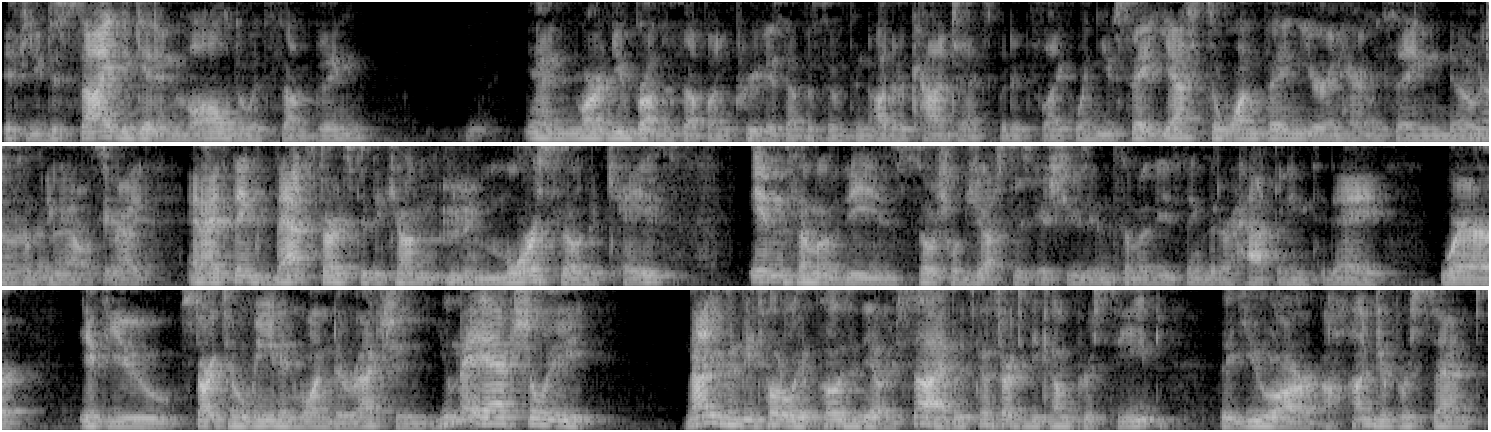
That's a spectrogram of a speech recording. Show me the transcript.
if you decide to get involved with something, and Martin, you brought this up on previous episodes in other contexts, but it's like when you say yes to one thing, you're inherently saying no, No to something else, yeah. right? And I think that starts to become even more so the case in some of these social justice issues, in some of these things that are happening today, where if you start to lean in one direction, you may actually not even be totally opposed to the other side, but it's going to start to become perceived that you are 100%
